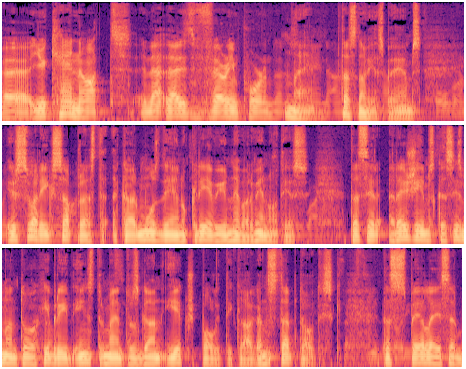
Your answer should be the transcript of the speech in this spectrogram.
uh, you cannot. That, that is very important. to Nē, tas nav iespējams. Ir svarīgi saprast, ka ar mūsdienu Krieviju nevar vienoties. Tas ir režīms, kas izmanto hibrīdu instrumentus gan iekšpolitikā, gan starptautiski. Tas spēlējas ar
